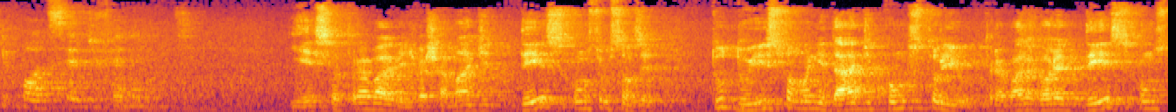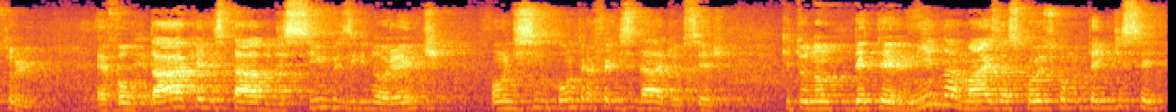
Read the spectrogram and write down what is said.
que pode ser diferente. E esse é o trabalho, a gente vai chamar de desconstrução. Ou seja, tudo isso a humanidade construiu. O trabalho agora é desconstruir. É voltar àquele estado de simples ignorante onde se encontra a felicidade, ou seja, que tu não determina mais as coisas como tem de ser.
